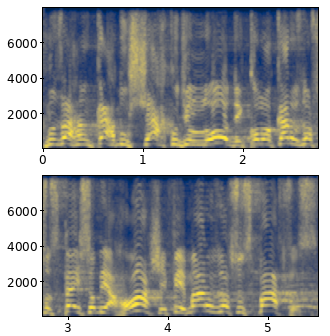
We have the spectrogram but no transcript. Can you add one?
nos arrancar do charco de lodo e colocar os nossos pés sobre a rocha e firmar os nossos passos.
